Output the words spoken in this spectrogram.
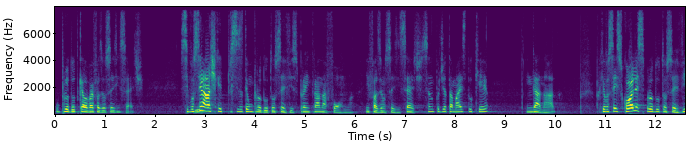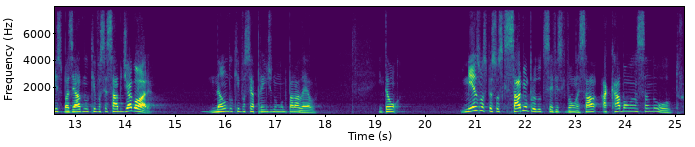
o produto que ela vai fazer o 6 em 7. Se você acha que precisa ter um produto ou serviço para entrar na fórmula e fazer um 6 em 7, você não podia estar tá mais do que enganado. Porque você escolhe esse produto ou serviço baseado no que você sabe de agora, não do que você aprende no mundo paralelo. Então, mesmo as pessoas que sabem o produto e serviço que vão lançar, acabam lançando outro.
